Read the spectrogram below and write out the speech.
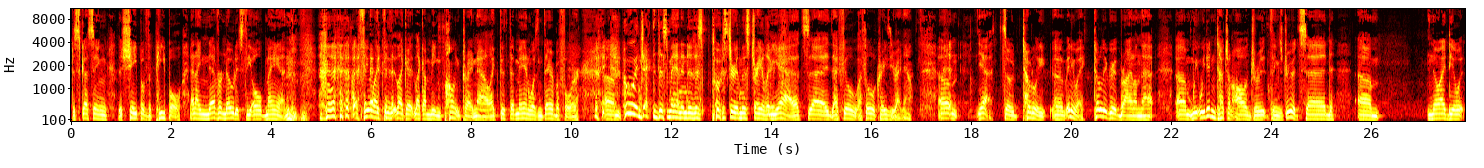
discussing the shape of the people and I never noticed the old man. I feel like like a, like I'm being punked right now. Like this, the man wasn't there before. Um, Who injected this man into this poster in this trailer? yeah, that's uh, I feel I feel a little crazy right now. Um, yeah, so totally. Uh, anyway, totally agree with Brian on that. Um, we we didn't touch on all of Drew things Drew had said. Um, no idea what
